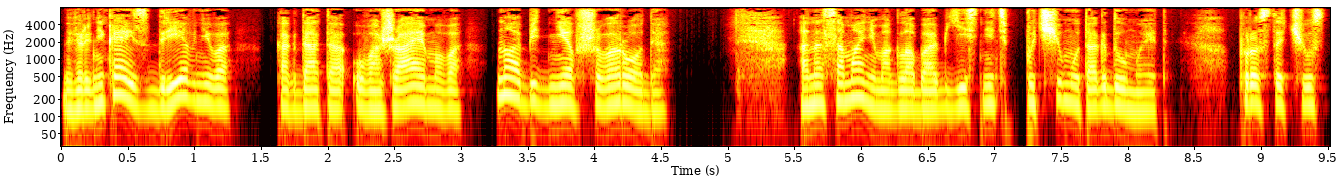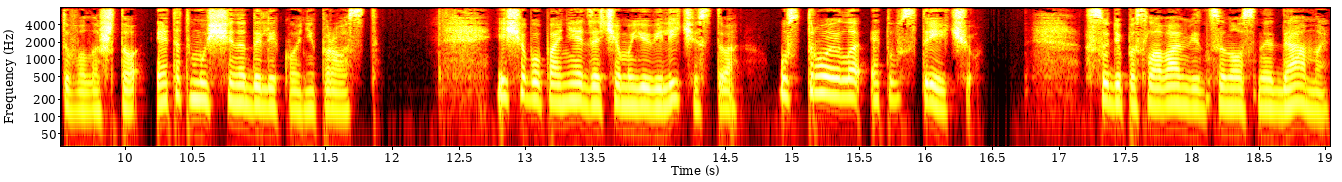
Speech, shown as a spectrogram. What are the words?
наверняка из древнего, когда-то уважаемого, но обедневшего рода. Она сама не могла бы объяснить, почему так думает, просто чувствовала, что этот мужчина далеко не прост. Еще бы понять, зачем Ее Величество устроило эту встречу. Судя по словам венценосной дамы,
